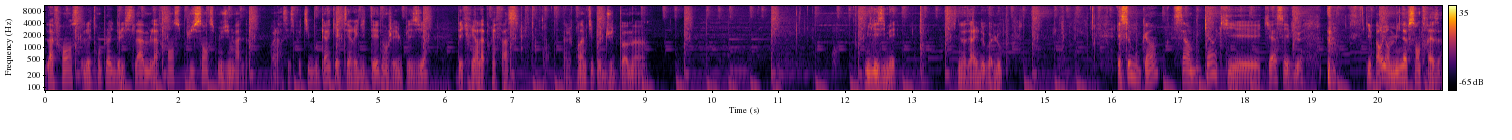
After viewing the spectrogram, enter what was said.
la France, les trompe-l'œil de l'islam, la France puissance musulmane. Voilà, c'est ce petit bouquin qui a été réédité, dont j'ai eu le plaisir d'écrire la préface. Je vais prendre un petit peu de jus de pomme. Euh, qui nous arrive de Guadeloupe. Et ce bouquin, c'est un bouquin qui est, qui est assez vieux, qui est paru en 1913.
